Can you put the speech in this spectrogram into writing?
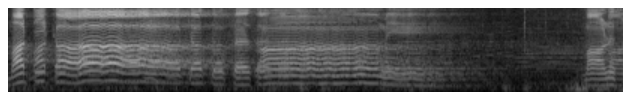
ਮਾਟੀ ਕਾ ਕਿਆ ਤੋ ਕੈਸਾਮੀ ਮਾਨਸ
